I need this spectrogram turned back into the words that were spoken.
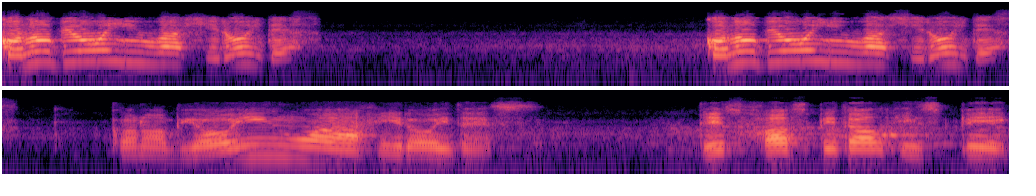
この病院は広いです。この病院は広いです。この病院は広いです。This hospital is big,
